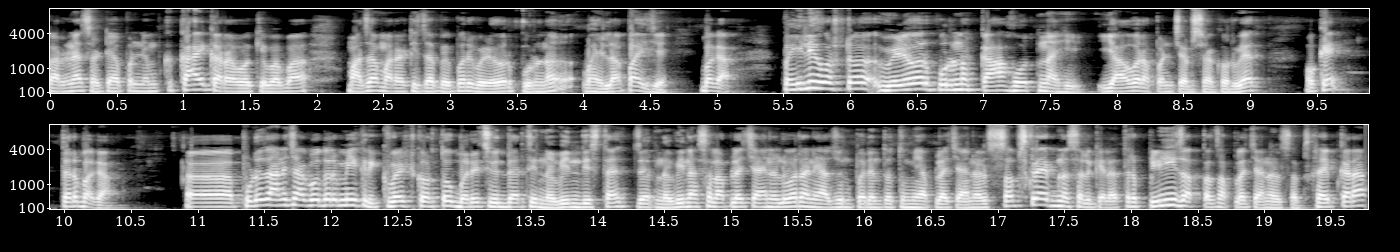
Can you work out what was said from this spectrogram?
करण्यासाठी आपण नेमकं काय करावं की बाबा माझा मराठीचा पेपर वेळेवर पूर्ण व्हायला पाहिजे? बघा पहिली गोष्ट वेळेवर पूर्ण का होत नाही यावर आपण चर्चा करूयात. ओके? तर बघा पुढे जाण्याच्या अगोदर मी एक रिक्वेस्ट करतो. बरेच विद्यार्थी नवीन दिसत आहेत जर नवीन असाल आपल्या चॅनलवर आणि अजूनपर्यंत तुम्ही आपला चॅनल सबस्क्राईब नसेल केला तर प्लीज आत्ताच आपला चॅनल सबस्क्राईब करा.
